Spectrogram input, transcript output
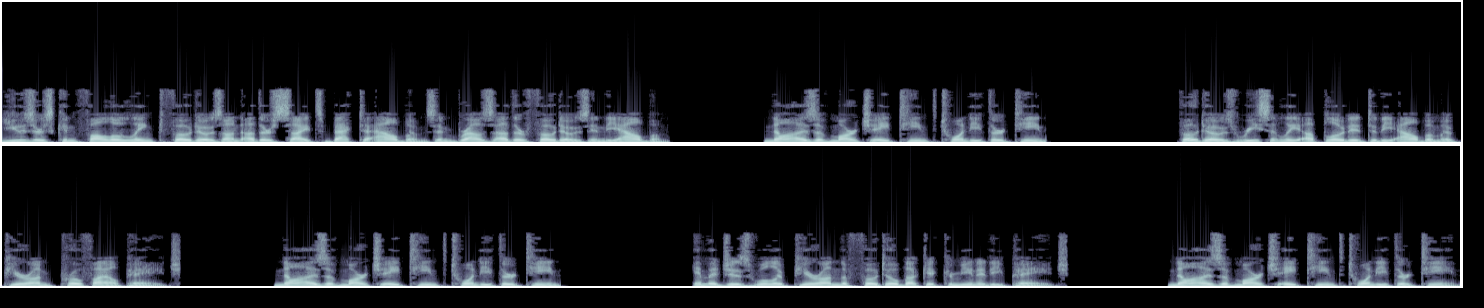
Users can follow linked photos on other sites back to albums and browse other photos in the album. NA as of March 18, 2013 Photos recently uploaded to the album appear on profile page. NA as of March 18, 2013 Images will appear on the Photobucket community page. NA as of March 18, 2013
